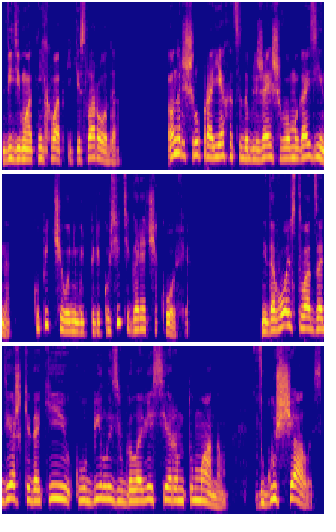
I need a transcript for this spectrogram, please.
видимо, от нехватки кислорода. Он решил проехаться до ближайшего магазина, купить чего-нибудь перекусить и горячий кофе. Недовольство от задержки Дакии клубилось в голове серым туманом, сгущалось,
